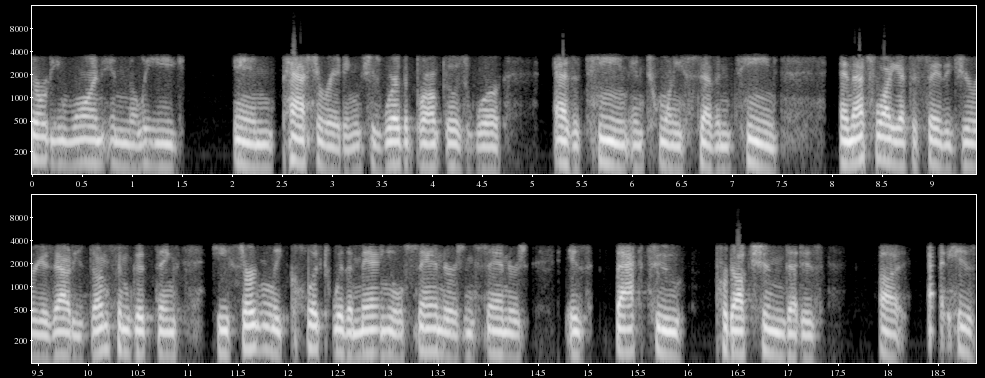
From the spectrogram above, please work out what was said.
31 in the league in passer rating, which is where the Broncos were as a team in 2017. And that's why you have to say the jury is out. He's done some good things. He certainly clicked with Emmanuel Sanders, and Sanders is back to production that is uh, at his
